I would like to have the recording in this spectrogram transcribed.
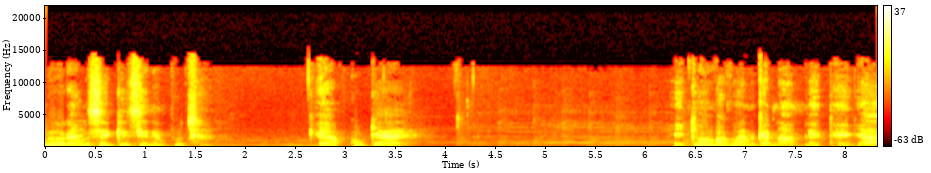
गौरांग से किसी ने पूछा कि आपको क्या है? ये क्यों भगवान का नाम लेते हैं? क्या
